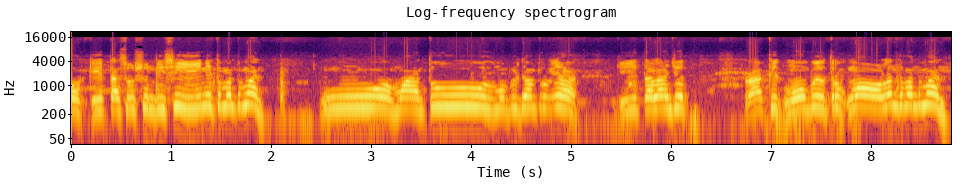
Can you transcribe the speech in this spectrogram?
Wah, kita susun di sini, teman-teman. Wah, mantul mobil dam truknya. Kita lanjut rakit mobil truk molen, teman-teman.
